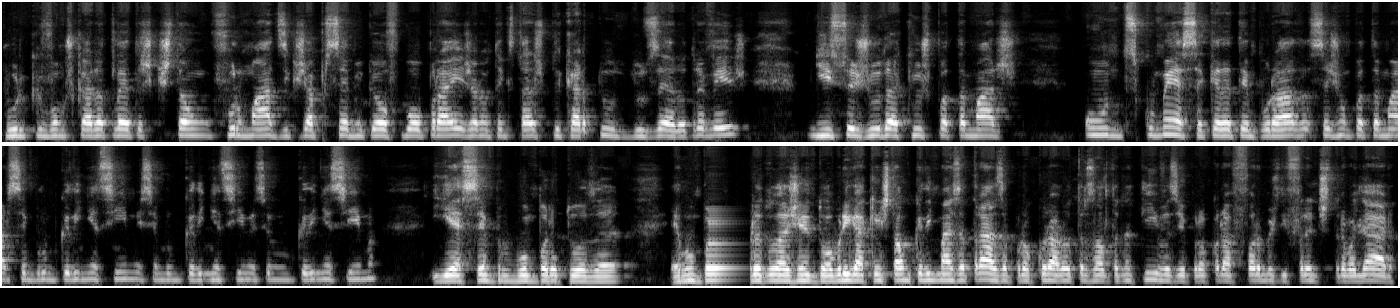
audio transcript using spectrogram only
porque vão buscar atletas que estão formados e que já percebem o que é o futebol praia, já não tem que estar a explicar tudo do zero outra vez, e isso ajuda a que os patamares onde se começa cada temporada sejam um patamar sempre um bocadinho acima, e sempre um bocadinho acima, e sempre um bocadinho acima, e é sempre bom para toda, é bom para toda a gente, obriga a quem está um bocadinho mais atrás a procurar outras alternativas e a procurar formas diferentes de trabalhar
